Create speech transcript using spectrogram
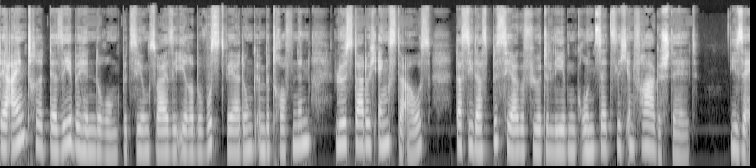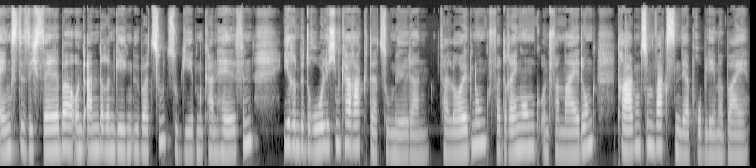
Der Eintritt der Sehbehinderung bzw. ihre Bewusstwerdung im Betroffenen löst dadurch Ängste aus, dass sie das bisher geführte Leben grundsätzlich in Frage stellt. Diese Ängste sich selber und anderen gegenüber zuzugeben kann helfen, ihren bedrohlichen Charakter zu mildern. Verleugnung, Verdrängung und Vermeidung tragen zum Wachsen der Probleme bei.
